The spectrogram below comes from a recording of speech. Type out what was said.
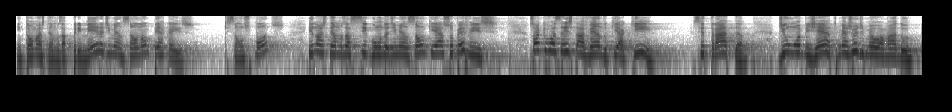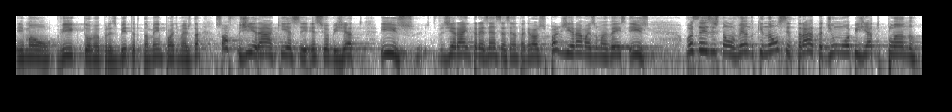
Então, nós temos a primeira dimensão, não perca isso, que são os pontos, e nós temos a segunda dimensão, que é a superfície. Só que você está vendo que aqui se trata de um objeto. Me ajude, meu amado irmão Victor, meu presbítero também pode me ajudar. Só girar aqui esse, esse objeto. Isso. Girar em 360 graus. Pode girar mais uma vez. Isso. Vocês estão vendo que não se trata de um objeto plano.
